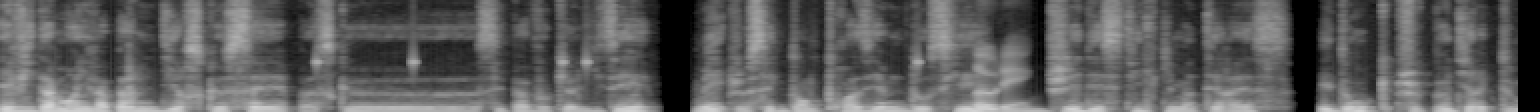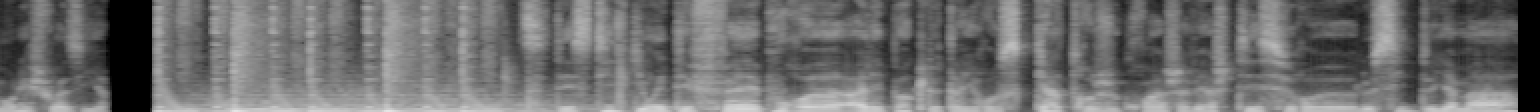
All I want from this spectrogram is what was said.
Évidemment, il va pas me dire ce que c'est parce que c'est pas vocalisé. Mais je sais que dans le troisième dossier, j'ai des styles qui m'intéressent et donc je peux directement les choisir. C'est des styles qui ont été faits pour, euh, à l'époque, le Tyros 4, je crois. J'avais acheté sur euh, le site de Yamaha.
